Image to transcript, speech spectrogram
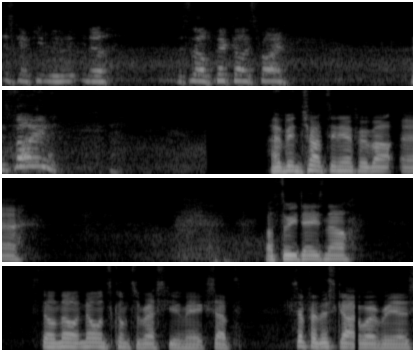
Just gonna keep moving, you know? This little pickle is fine. It's fine! I've been trapped in here for about, uh, about three days now. Still no no one's come to rescue me except except for this guy wherever he is.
